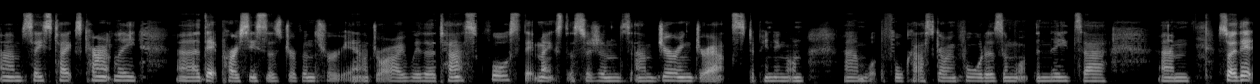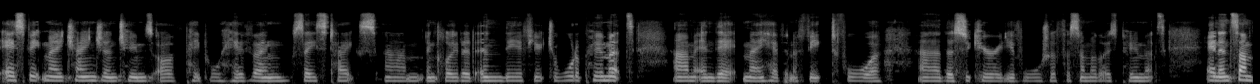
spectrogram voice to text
um, cease takes currently. Uh, that process is driven through our dry weather task force that makes decisions um, during droughts depending on um, what the forecast going forward is and what the needs are. Um, so that aspect may change in terms of people having cease takes um, included in their future water permits um, and that may have an effect for uh, the security of water for some of those permits. And in some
